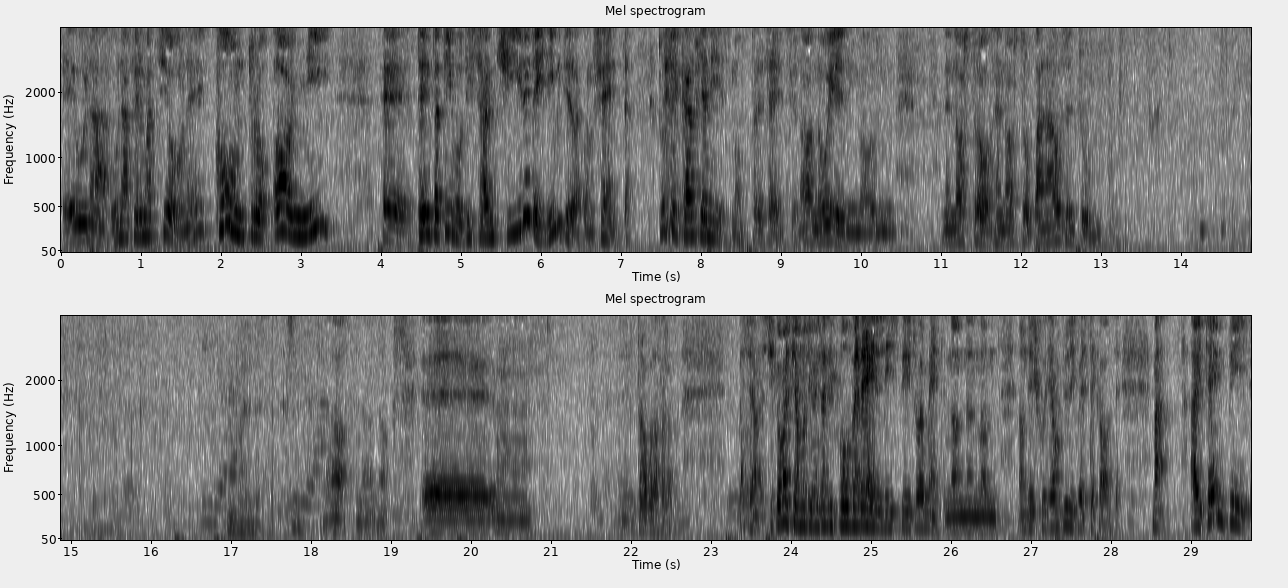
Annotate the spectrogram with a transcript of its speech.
è una, un'affermazione contro ogni eh, tentativo di sancire dei limiti della conoscenza. Tutto il kantianismo, per esempio, no? noi no, nel nostro, nel nostro Banausentum, no, no, no, eh, non trovo la parola. Siamo, siccome siamo diventati poverelli spiritualmente, non, non, non discutiamo più di queste cose, ma ai tempi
